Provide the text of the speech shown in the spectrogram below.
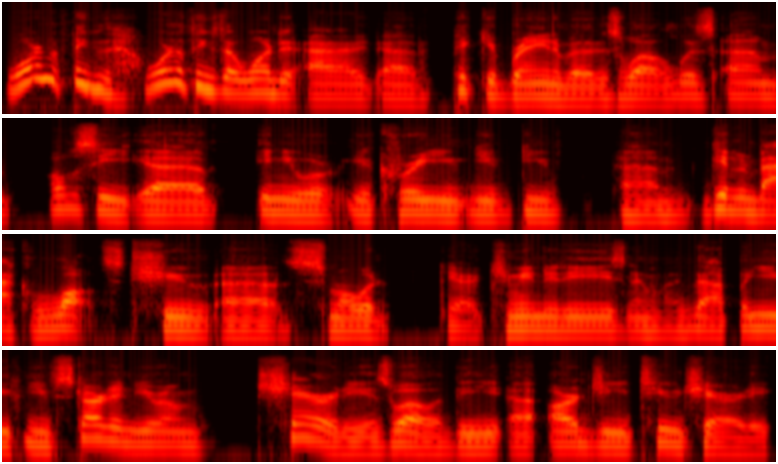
one of the things, one of the things I wanted to uh, uh, pick your brain about as well was um, obviously uh, in your your career you you you've um, given back lots to uh, smaller you know, communities and everything like that, but you you've started your own charity as well, the uh, RG2 charity,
